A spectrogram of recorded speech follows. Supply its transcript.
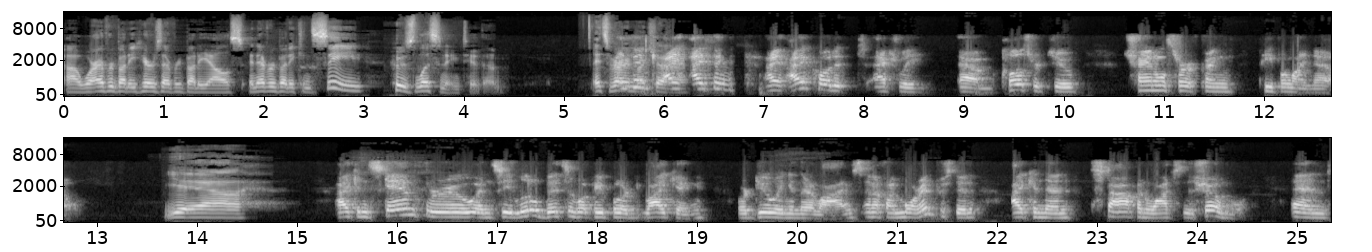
uh, where everybody hears everybody else and everybody can see who's listening to them. It's very I think, much. uh, I, I think I, I quote it actually um, closer to channel surfing people I know. yeah, I can scan through and see little bits of what people are liking or doing in their lives, and if I'm more interested, I can then stop and watch the show more. And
